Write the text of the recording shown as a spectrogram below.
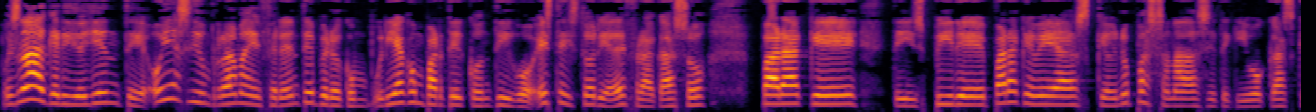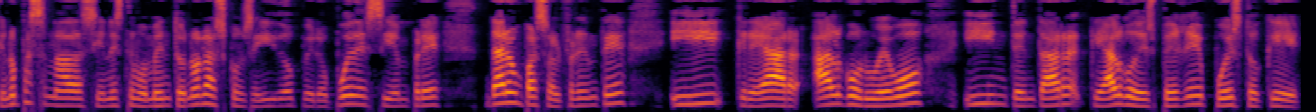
Pues nada, querido oyente, hoy ha sido un programa diferente, pero quería compartir contigo esta historia de fracaso para que te inspire, para que veas que no pasa nada si te equivocas, que no pasa nada si en este momento no lo has conseguido, pero puedes siempre dar un paso al frente y crear algo nuevo e intentar que algo despegue, puesto que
